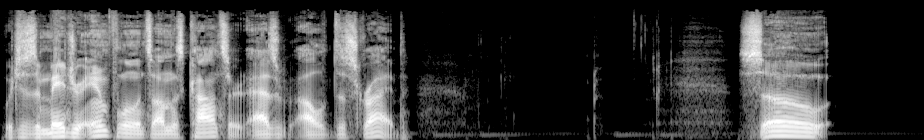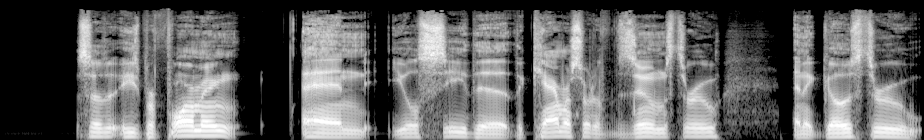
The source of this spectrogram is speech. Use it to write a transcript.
which is a major influence on this concert, as I'll describe. So, so he's performing, and you'll see the the camera sort of zooms through, and it goes through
